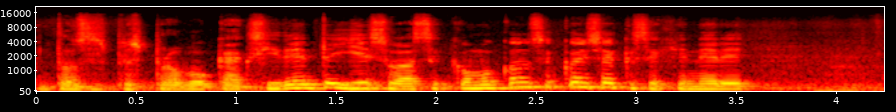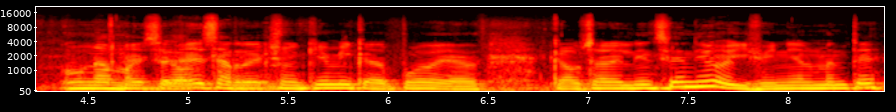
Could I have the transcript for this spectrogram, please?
Entonces pues provoca accidente y eso hace como consecuencia que se genere esa, reacción química puede causar el incendio y finalmente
